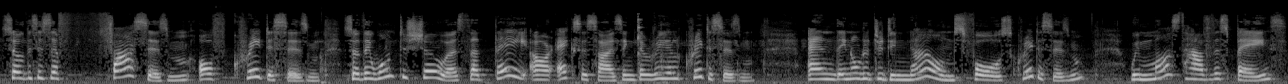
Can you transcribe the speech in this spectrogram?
So, this is a fascism of criticism. So, they want to show us that they are exercising the real criticism. And in order to denounce false criticism, we must have the space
